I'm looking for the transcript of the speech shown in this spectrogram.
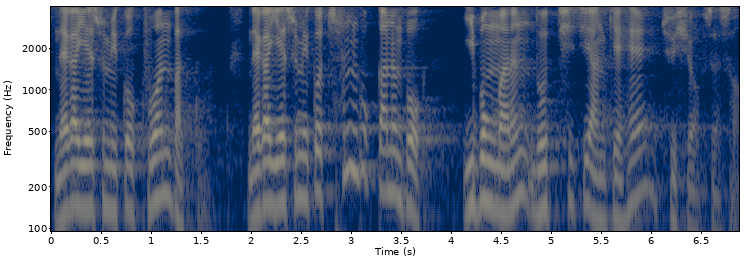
내가 예수 믿고 구원받고 내가 예수 믿고 천국 가는 복, 이 복만은 놓치지 않게 해 주시옵소서.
